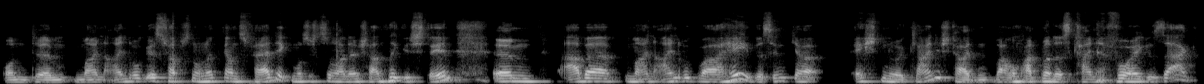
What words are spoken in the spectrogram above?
Und ähm, mein Eindruck ist, ich habe es noch nicht ganz fertig, muss ich zu meiner Schande gestehen. Ähm, aber mein Eindruck war, hey, das sind ja echt nur Kleinigkeiten. Warum hat mir das keiner vorher gesagt?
